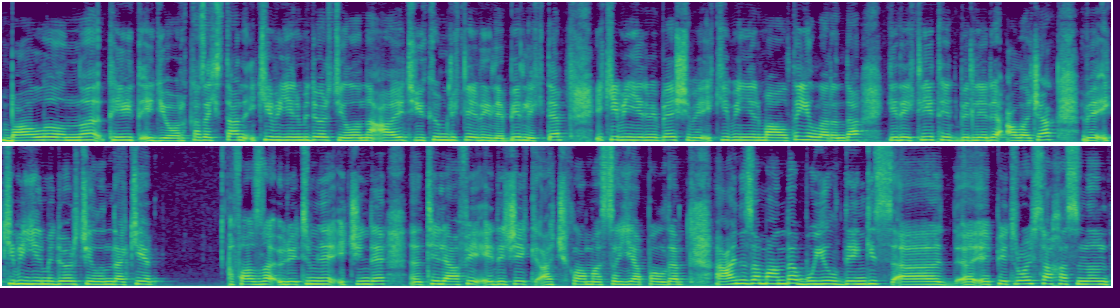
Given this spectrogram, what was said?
bağlılığını teyit ediyor. Kazakistan 2024 yılına ait yükümlülükleriyle birlikte 2025 ve 2026 yıllarında gerekli tedbirleri alacak ve 2024 yılındaki fazla üretimle içinde e, telafi edecek açıklaması yapıldı. Aynı zamanda bu yıl dengiz e, e, petrol sahasının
